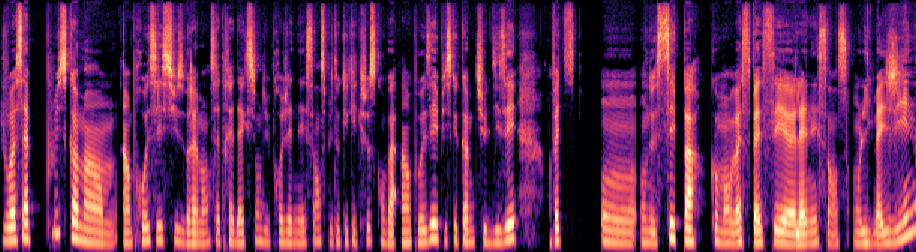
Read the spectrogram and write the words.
Je vois ça plus comme un, un, processus vraiment, cette rédaction du projet de naissance, plutôt que quelque chose qu'on va imposer, puisque comme tu le disais, en fait, on, ne sait pas comment va se passer la naissance. On l'imagine,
